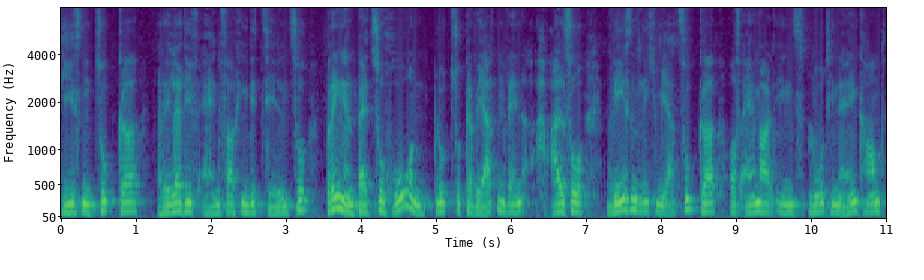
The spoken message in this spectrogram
diesen Zucker relativ einfach in die Zellen zu bringen. Bei zu hohen Blutzuckerwerten, wenn also wesentlich mehr Zucker auf einmal ins Blut hineinkommt,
